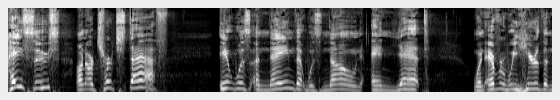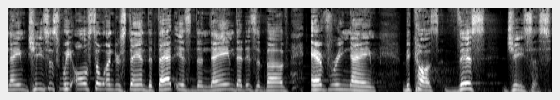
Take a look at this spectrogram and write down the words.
Jesus on our church staff. It was a name that was known and yet Whenever we hear the name Jesus, we also understand that that is the name that is above every name because this Jesus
